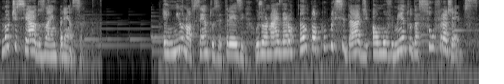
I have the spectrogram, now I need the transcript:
noticiados na imprensa. Em 1913, os jornais deram ampla publicidade ao movimento das sufragetes,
